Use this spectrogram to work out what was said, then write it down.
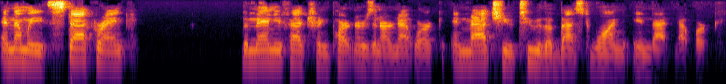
and then we stack rank the manufacturing partners in our network and match you to the best one in that network,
